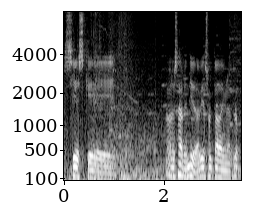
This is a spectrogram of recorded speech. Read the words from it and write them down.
Si es que... No, no se ha rendido, había soltado ahí una tropa.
